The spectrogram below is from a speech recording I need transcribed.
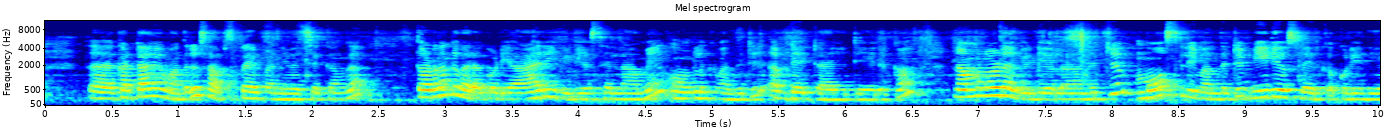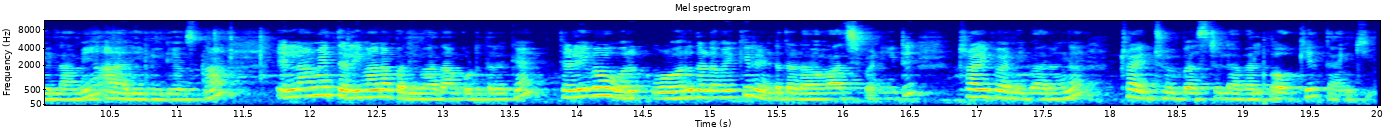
கட்டாயம் வந்துட்டு சப்ஸ்கிரைப் பண்ணி வச்சுக்கோங்க. தொடர்ந்து வரக்கூடிய ஆரி வீடியோஸ் எல்லாமே உங்களுக்கு வந்துட்டு அப்டேட் ஆகிட்டே இருக்கும். நம்மளோட வீடியோவில் வந்துட்டு மோஸ்ட்லி வந்துட்டு வீடியோஸில் இருக்கக்கூடியது எல்லாமே ஆரி வீடியோஸ் தான். எல்லாமே தெளிவான பதிவாக தான் கொடுத்துருக்கேன். தெளிவாக ஒரு ஒரு தடவைக்கு ரெண்டு தடவை வாட்ச் பண்ணிவிட்டு ட்ரை பண்ணி பாருங்கள் try to best level okay thank you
